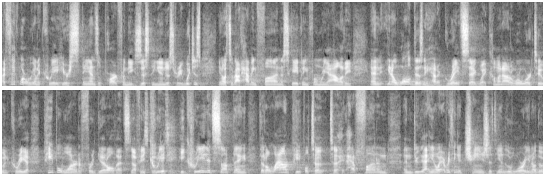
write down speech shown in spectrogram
I think what we're going to create here stands apart from the existing industry, which is, you know, it's about having fun, escaping from reality. And, you know, Walt Disney had a great segue coming out of World War II in Korea. People wanted to forget all that stuff. And he, crea- he created something that allowed people to, to have fun and, and do that. You know, everything had changed at the end of the war. You know, the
